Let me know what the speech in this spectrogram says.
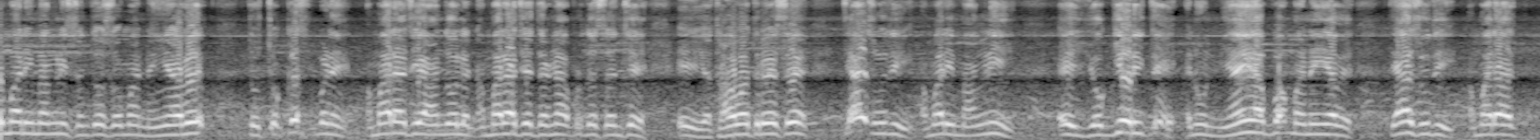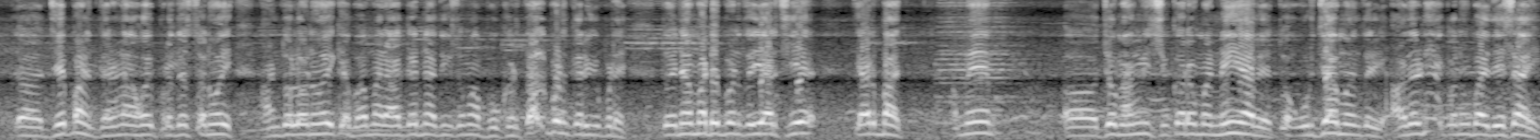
અમારી માંગણી સંતોષવામાં નહીં આવે, તો ચોક્કસપણે અમારા જે આંદોલન, અમારા જે ધરણા પ્રદર્શન છે, એ યથાવત રહેશે. જ્યાં સુધી અમારી માંગણી એ યોગ્ય રીતે એનું ન્યાય આપવામાં નહીં આવે, ત્યાં સુધી અમારા જે પણ ધરણા હોય, પ્રદર્શન હોય, આંદોલન હોય કે અમારા આગળના દિવસોમાં ભૂખ હડતાલ પણ કરવી પડે, તો એના માટે પણ તૈયાર છીએ. ત્યારબાદ અમે જો માંગણી સ્વીકારવામાં નહીં આવે તો ઊર્જા મંત્રી આદરણીય કનુભાઈ દેસાઈ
